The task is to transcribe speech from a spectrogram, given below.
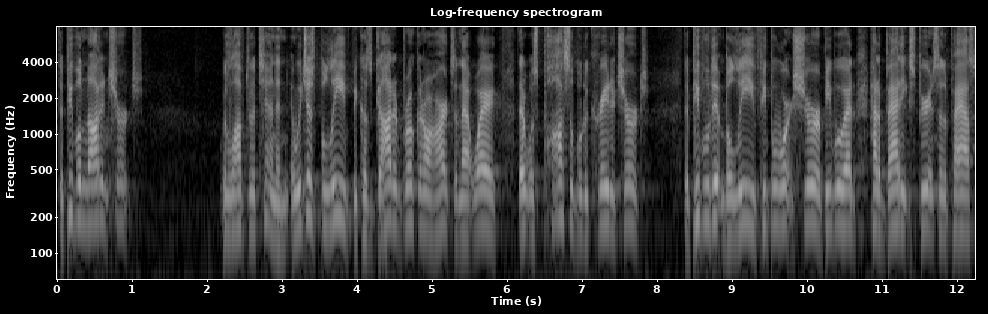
that people not in church would love to attend. And, and we just believed because God had broken our hearts in that way that it was possible to create a church that people didn't believe, people weren't sure, people who had had a bad experience in the past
